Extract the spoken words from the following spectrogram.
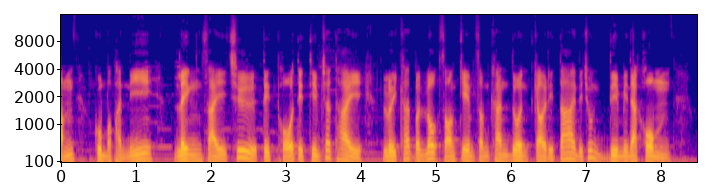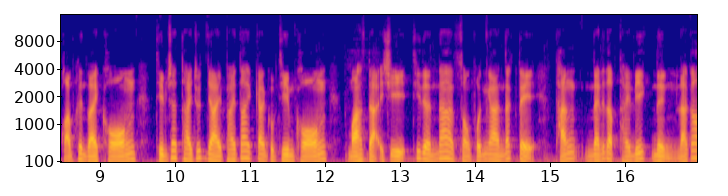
23 กุมภาพันธ์นี้เล็งใส่ชื่อติดโผติดทีมชาติไทย ลุยคัดบอลโลก 2 เกมสำคัญดวลเกาหลีใต้ในช่วงเดือนมีนาคม ความเคลื่อนไหวของทีมชาติไทยชุดใหญ่ภายใต้การคุมทีมของมาสดาอิชิที่เดินหน้าส่งผลงานนักเตะทั้งในระดับไทยลีก 1 แล้วก็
